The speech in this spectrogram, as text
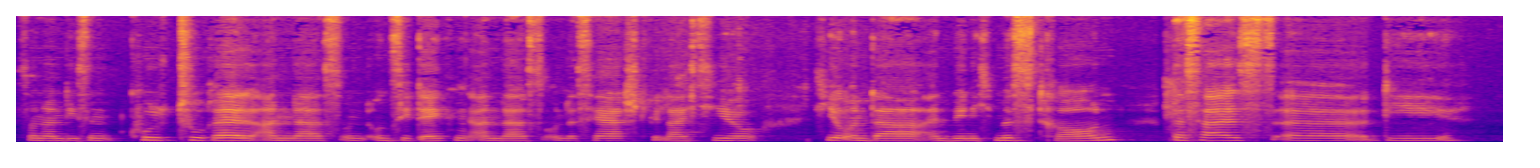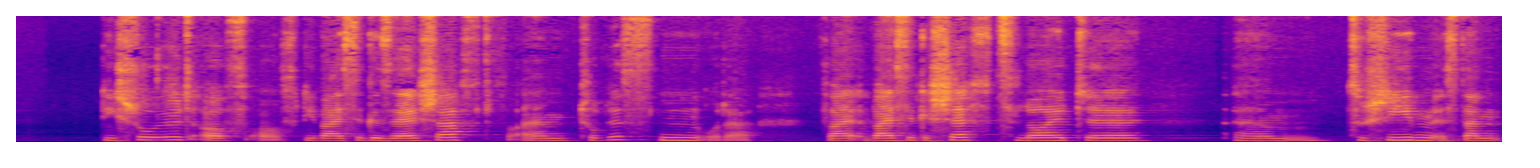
sondern die sind kulturell anders und, und sie denken anders und es herrscht vielleicht hier, hier und da ein wenig Misstrauen. Das heißt, äh, die, die Schuld auf, auf die weiße Gesellschaft, vor allem Touristen oder weiße Geschäftsleute ähm, zu schieben, ist dann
